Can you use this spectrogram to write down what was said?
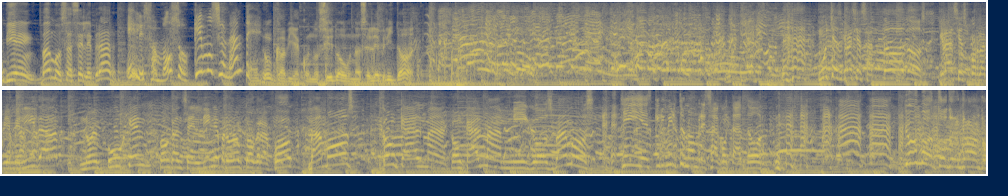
¡Qué bien! ¡Vamos a celebrar! Él es famoso. ¡Qué emocionante! Nunca había conocido a una celebridad. Muchas gracias a todos. Gracias por la bienvenida. No empujen, pónganse en línea para un autógrafo. Vamos, con calma, con calma, amigos. Vamos. Sí, escribir tu nombre es agotador. ¡Yamato Delgado!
